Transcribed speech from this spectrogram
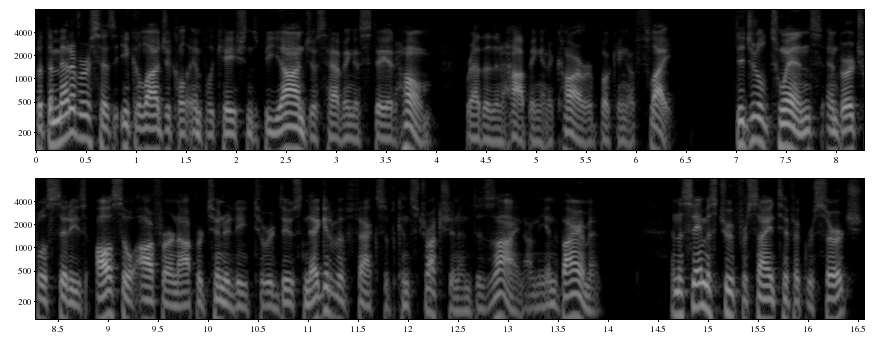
But the metaverse has ecological implications beyond just having us stay at home rather than hopping in a car or booking a flight. Digital twins and virtual cities also offer an opportunity to reduce negative effects of construction and design on the environment. And the same is true for scientific research,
